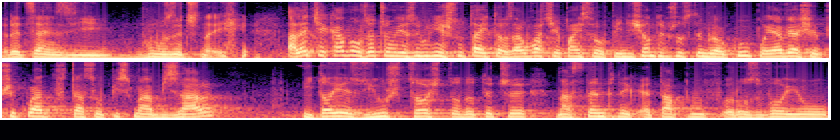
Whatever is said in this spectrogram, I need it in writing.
recenzji muzycznej. Ale ciekawą rzeczą jest również tutaj to, zauważcie Państwo, w 1956 roku pojawia się przykład czasopisma Bizarre i to jest już coś, co dotyczy następnych etapów rozwoju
